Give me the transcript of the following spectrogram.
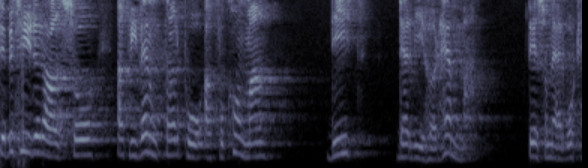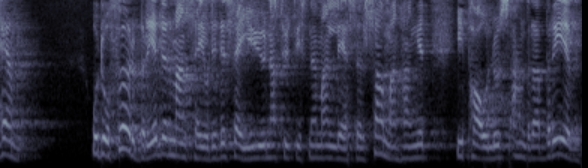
Det betyder alltså att vi väntar på att få komma dit där vi hör hemma, det som är vårt hem. Och då förbereder man sig, och det, det säger ju naturligtvis när man läser sammanhanget i Paulus andra brev,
